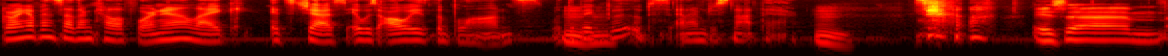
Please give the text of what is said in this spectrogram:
Growing up in Southern California, like, it's just, it was always the blondes with the big mm-hmm. boobs. And I'm just not there. Mm. Is um,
